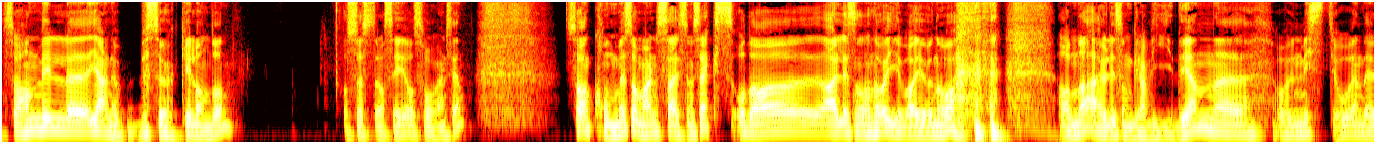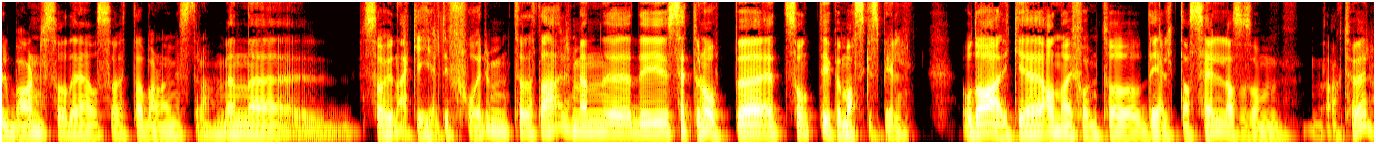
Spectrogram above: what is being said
Så han vil eh, gjerne besøke London, og søstera si og svogeren sin. Så han kommer sommeren 1606, og da er det liksom sånn Oi, hva gjør vi nå? Anna er jo liksom gravid igjen, eh, og hun mister jo en del barn, så det er også et av barna hun mister. da. Men, eh, så hun er ikke helt i form til dette her. Men eh, de setter nå opp et sånt type maskespill. Og da er ikke Anna i form til å delta selv, altså som aktør.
